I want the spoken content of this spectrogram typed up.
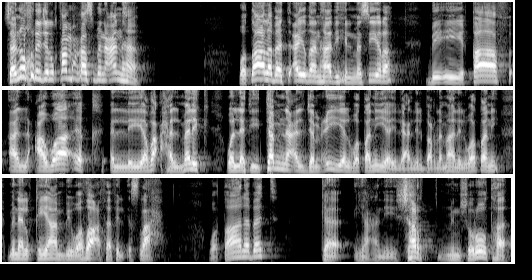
سنخرج القمح غصبا عنها. وطالبت أيضا هذه المسيرة بإيقاف العوائق اللي يضعها الملك والتي تمنع الجمعية الوطنية يعني البرلمان الوطني من القيام بوظائفه في الإصلاح. وطالبت ك يعني شرط من شروطها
